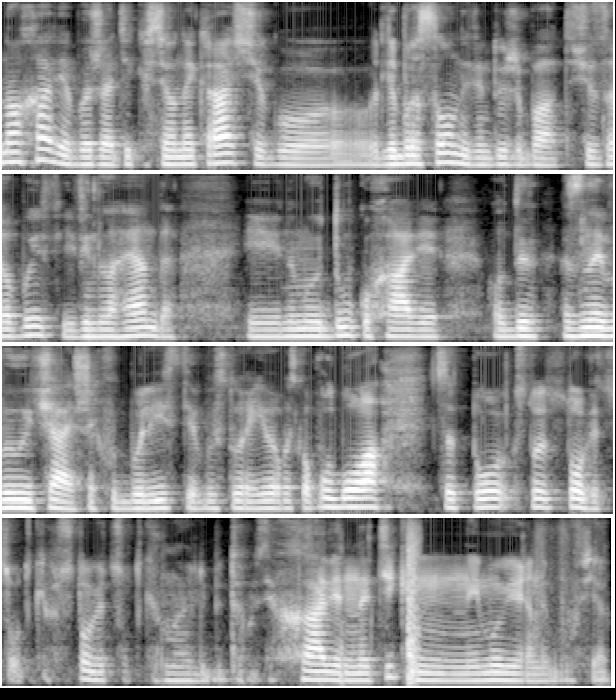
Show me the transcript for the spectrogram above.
Ну, а Хаві бажаю тільки всього найкращого. Для Барселони він дуже багато що зробив, і він легенда. І, на мою думку, Хаві один з найвеличайших футболістів в історії європейського футбола. Це то 100%, 100%, 100%, мої любі друзі. Хаві не тільки неймовірний був як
